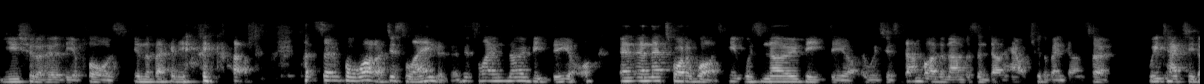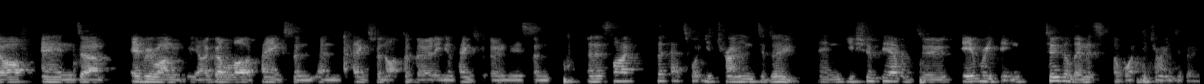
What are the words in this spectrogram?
you should have heard the applause in the back of the aircraft. but so for what? I just landed it. It's like no big deal. And, and that's what it was. It was no big deal. It was just done by the numbers and done how it should have been done. So we taxied off and um, everyone, you know, got a lot of thanks and, and thanks for not diverting and thanks for doing this. And, and it's like, but that's what you're trained to do. And you should be able to do everything to the limits of what you're trained to do.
